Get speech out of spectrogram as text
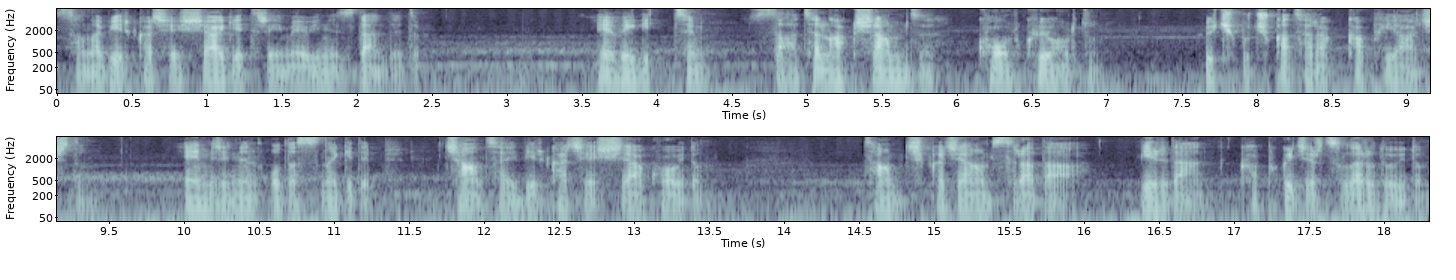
Sana birkaç eşya getireyim evinizden dedim. Eve gittim. Zaten akşamdı. Korkuyordum. Üç buçuk atarak kapıyı açtım. Emre'nin odasına gidip çantaya birkaç eşya koydum. Tam çıkacağım sırada birden kapı gıcırtıları duydum.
